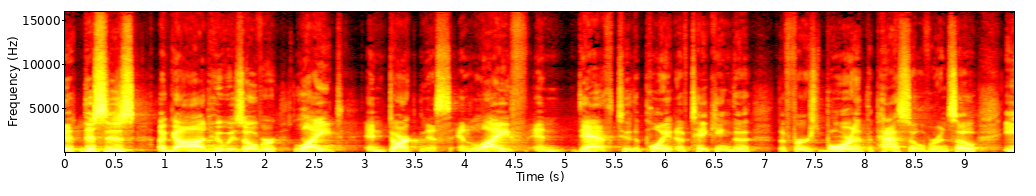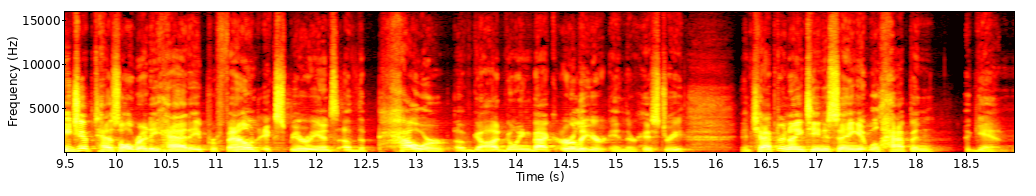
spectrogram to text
This is a God who is over light and darkness and life and death to the point of taking the, the firstborn at the Passover. And so Egypt has already had a profound experience of the power of God going back earlier in their history. And chapter 19 is saying it will happen again.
